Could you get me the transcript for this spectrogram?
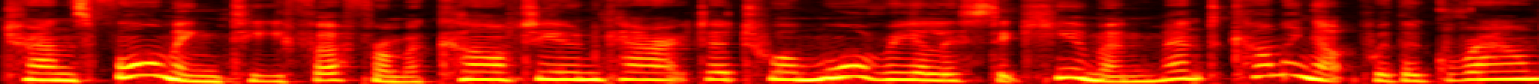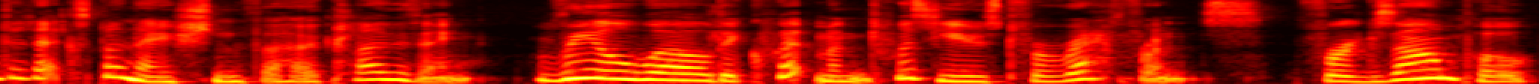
Transforming Tifa from a cartoon character to a more realistic human meant coming up with a grounded explanation for her clothing. Real-world equipment was used for reference. For example,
